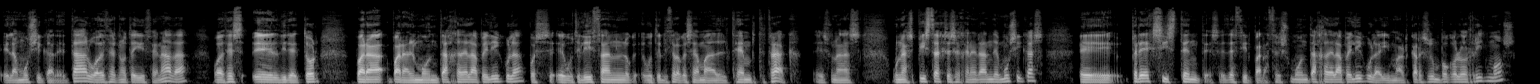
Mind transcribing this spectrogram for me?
eh, la música de tal, o a veces no te dice nada, o a veces el director, para, para el montaje de la película, pues eh, utilizan lo que, utiliza lo que se llama el temp track. Es unas, unas pistas que se generan de músicas eh, preexistentes. Es decir, para hacer su montaje de la película y marcarse un poco los ritmos,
